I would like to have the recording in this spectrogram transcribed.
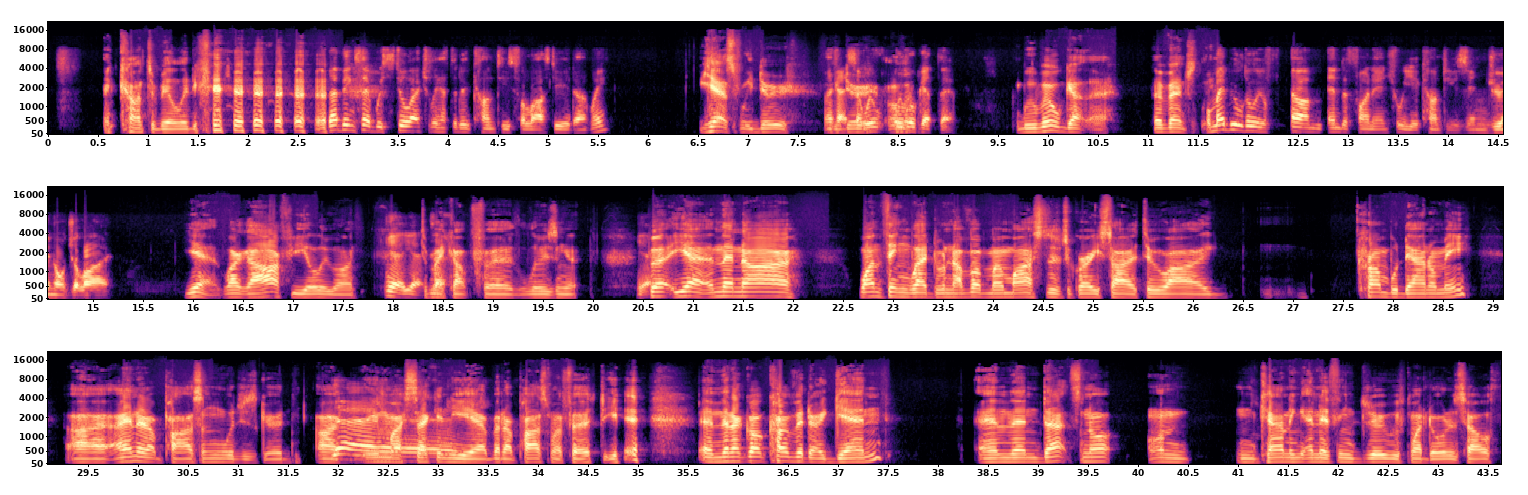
accountability. That being said, we still actually have to do cunties for last year, don't we? yes, we do. We Okay, so we, we will get there. We will get there eventually. Or maybe we'll do um, end of financial year cunties in June or July. Yeah, like a half yearly one Yeah, yeah. to make up for losing it. Yeah. But yeah, and then uh, one thing led to another. My master's degree started to uh, crumbled down on me. Uh, I ended up passing, which is good. I, in my second year, but I passed my first year. And then I got COVID again. And then that's not on counting anything to do with my daughter's health.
